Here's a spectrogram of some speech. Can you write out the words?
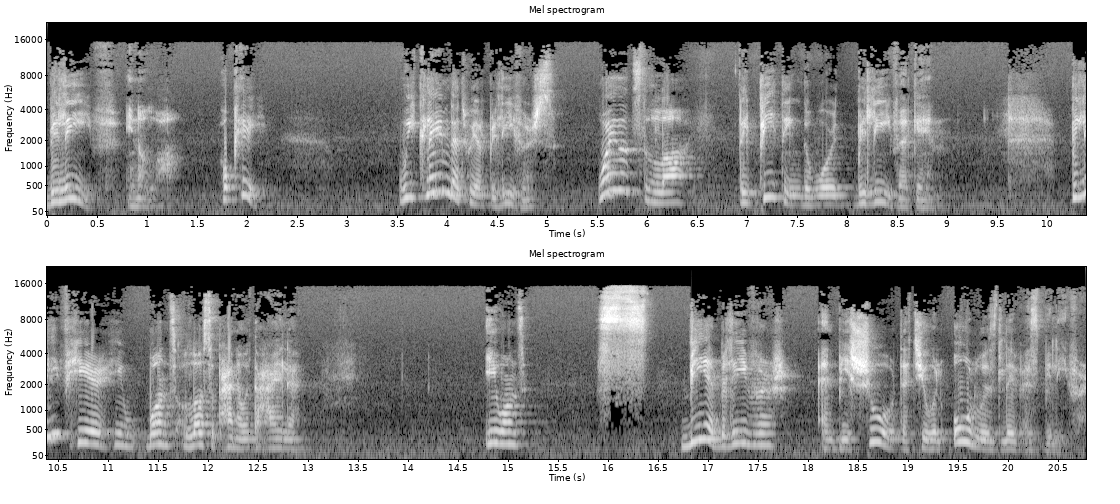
believe in Allah. Okay. We claim that we are believers. Why does Allah repeating the word believe again? Believe here, He wants Allah subhanahu wa ta'ala. He wants be a believer and be sure that you will always live as believer.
